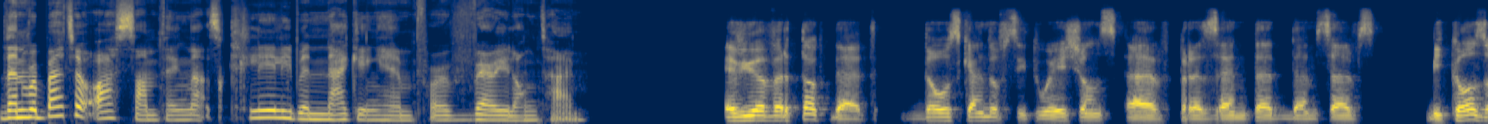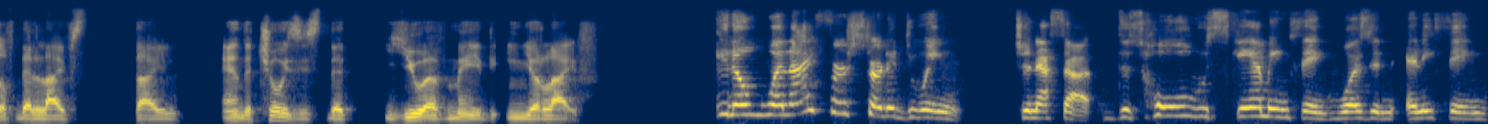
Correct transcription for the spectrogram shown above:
Then Roberto asked something that's clearly been nagging him for a very long time. Have you ever thought that those kind of situations have presented themselves because of the lifestyle and the choices that you have made in your life? You know, when I first started doing Janessa, this whole scamming thing wasn't anything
